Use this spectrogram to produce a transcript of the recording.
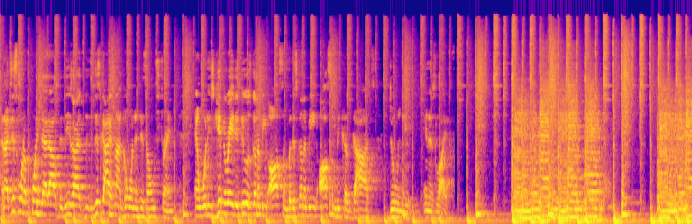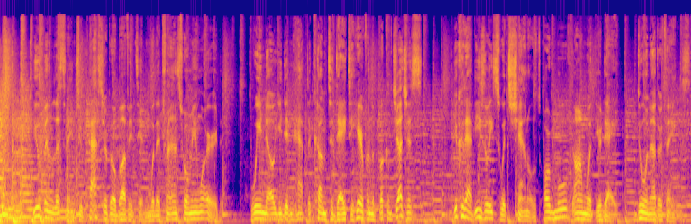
And I just want to point that out that these are, this guy is not going in his own strength. And what he's getting ready to do is going to be awesome, but it's going to be awesome because God's doing it in his life. You've been listening to Pastor Bill Buffington with a transforming word. We know you didn't have to come today to hear from the book of Judges. You could have easily switched channels or moved on with your day, doing other things.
